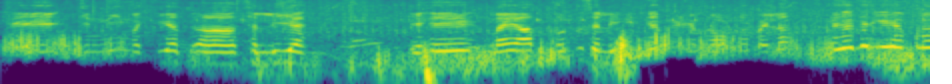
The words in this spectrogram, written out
ਤੇ ਜਿੰਨੀ ਮੱਕੀ ਆ ਛੱਲੀ ਆ ਇਹ ਮੈਂ ਆਪ ਖੁਦ ਤਸੱਲੀ ਕੀਤੀ ਆ ਵੀਡੀਓ ਬਣਾਉਣ ਤੋਂ ਪਹਿਲਾਂ। ਤੇ ਜੇਕਰ ਇਹ ਆਪਣਾ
